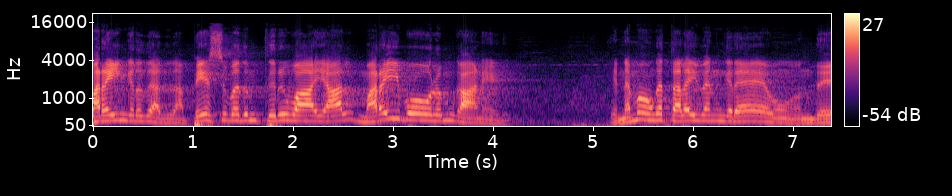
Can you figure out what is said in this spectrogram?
மறைங்கிறது அதுதான். பேசுவதும் திருவாயால் மறை போலும் காணேடு. என்னமோ உங்கள் தலைவன்கிற உன் வந்து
